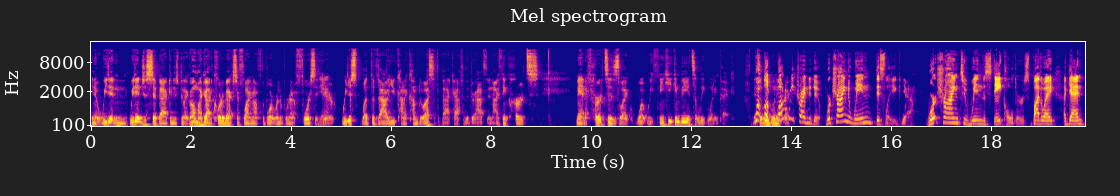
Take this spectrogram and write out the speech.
you know, we didn't we didn't just sit back and just be like, oh my god, quarterbacks are flying off the board. We're, we're going to force it yeah. here. We just let the value kind of come to us at the back half of the draft, and I think Hurts, man, if Hurts is like what we think he can be, it's a league winning pick. Well, look, what pick. are we trying to do? We're trying to win this league. Yeah. We're trying to win the stakeholders. By the way, again,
